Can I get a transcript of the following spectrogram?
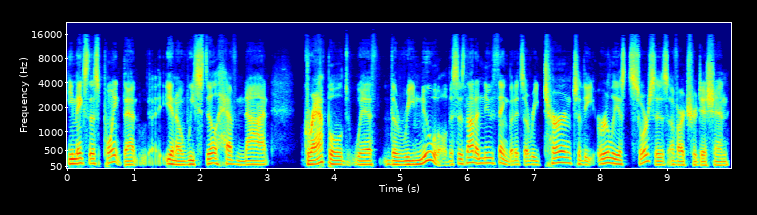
he makes this point that, you know, we still have not grappled with the renewal. This is not a new thing, but it's a return to the earliest sources of our tradition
